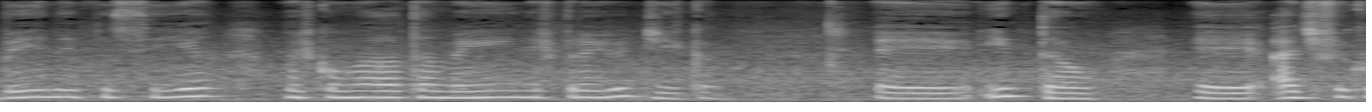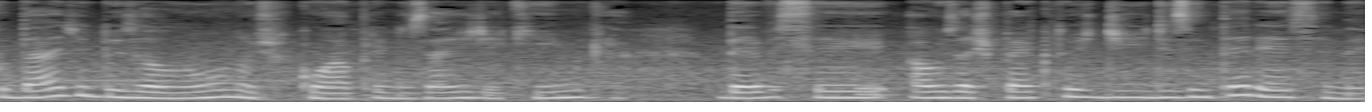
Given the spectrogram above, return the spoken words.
beneficia, mas como ela também nos prejudica. É, então, é, a dificuldade dos alunos com a aprendizagem de química deve ser aos aspectos de desinteresse, né?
